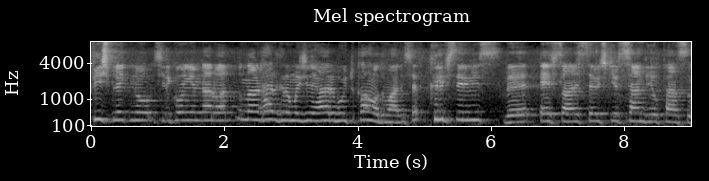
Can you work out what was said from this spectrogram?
Fish Black No, silikon yemler var. Bunlar her gramajı, her boyutu kalmadı maalesef. Klipslerimiz ve efsane Savage Gear Sandhill Pencil.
